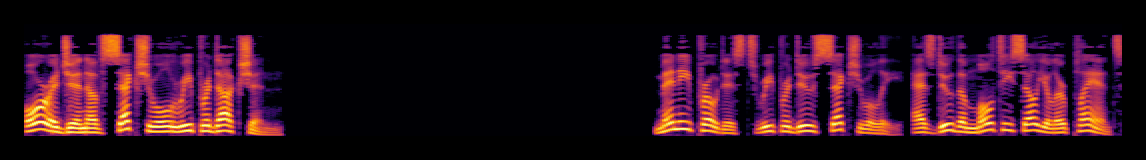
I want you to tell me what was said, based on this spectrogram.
Origin of sexual reproduction Many protists reproduce sexually, as do the multicellular plants,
